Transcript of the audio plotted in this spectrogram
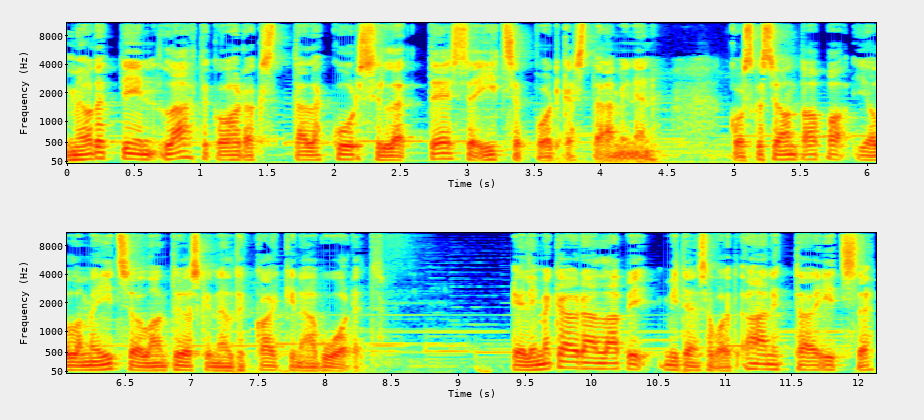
Me otettiin lähtökohdaksi tälle kurssille Tee se itse podcastaaminen, koska se on tapa, jolla me itse ollaan työskennelty kaikki nämä vuodet. Eli me käydään läpi, miten sä voit äänittää itse,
